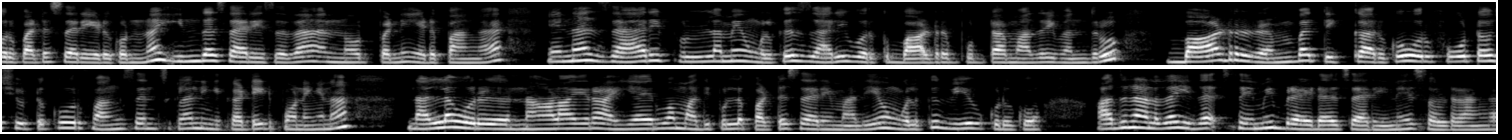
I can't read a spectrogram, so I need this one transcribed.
ஒரு பட்டு சாரீ எடுக்கணும்னா இந்த சாரீஸை தான் நோட் பண்ணி எடுப்பாங்க. ஏன்னா saree ஃபுல்லாமே உங்களுக்கு சரி ஒர்க் பார்டர் புட்டா மாதிரி வந்துடும் பார்டர் ரொம்ப திக்காக இருக்கும். ஒரு ஃபோட்டோ ஷூட்டுக்கு ஒரு ஃபங்க்ஷன்ஸுக்குலாம் நீங்கள் கட்டிட்டு போனீங்கன்னா நல்ல ஒரு நாலாயிரம் ஐயாயிரரூபா மதிப்புள்ள பட்டு சாரீ மாதிரியே உங்களுக்கு வியூ கொடுக்கும். அதனால தான் இதை செமி பிரைடல் சாரின்னே சொல்கிறாங்க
